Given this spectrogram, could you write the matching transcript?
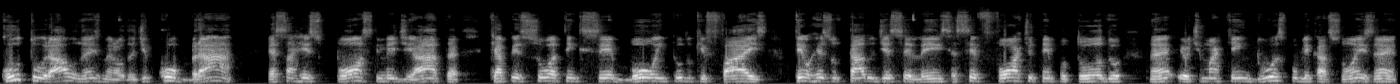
cultural, né, Esmeralda, de cobrar essa resposta imediata, que a pessoa tem que ser boa em tudo que faz, ter o resultado de excelência, ser forte o tempo todo. Né? Eu te marquei em duas publicações, né?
